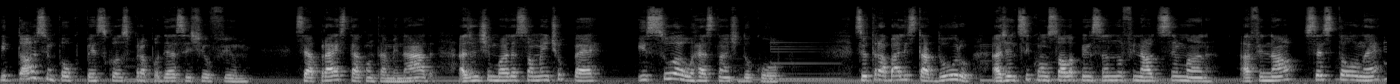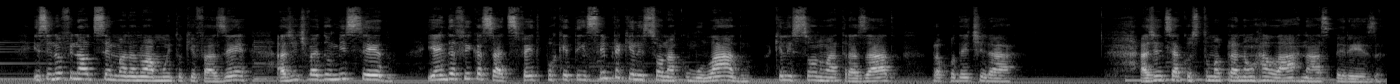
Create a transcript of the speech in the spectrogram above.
e torce um pouco o pescoço para poder assistir o filme. Se a praia está contaminada, a gente molha somente o pé e sua o restante do corpo. Se o trabalho está duro, a gente se consola pensando no final de semana. Afinal, sextou, né? E se no final de semana não há muito o que fazer, a gente vai dormir cedo e ainda fica satisfeito porque tem sempre aquele sono acumulado, aquele sono atrasado para poder tirar. A gente se acostuma para não ralar na aspereza,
